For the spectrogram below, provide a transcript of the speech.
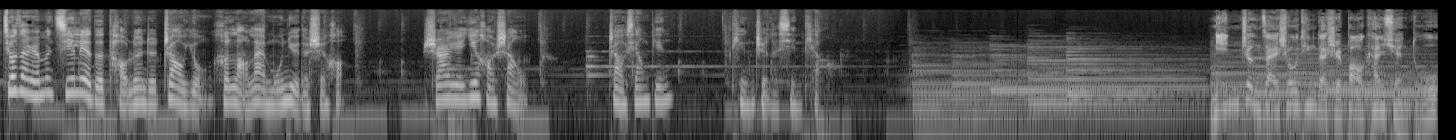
就在人们激烈的讨论着赵勇和老赖母女的时候，十二月一号上午，赵香斌停止了心跳。您正在收听的是《报刊选读》。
